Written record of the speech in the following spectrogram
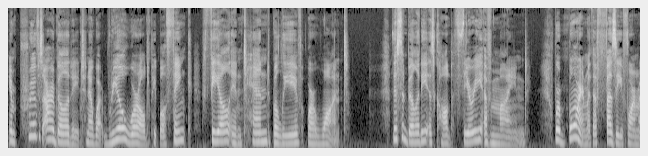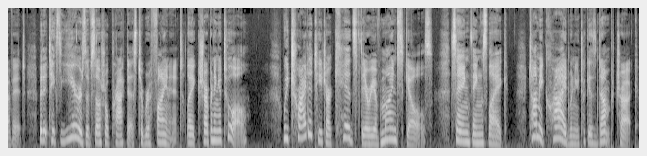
improves our ability to know what real world people think, feel, intend, believe, or want. This ability is called theory of mind. We're born with a fuzzy form of it, but it takes years of social practice to refine it, like sharpening a tool. We try to teach our kids theory of mind skills, saying things like, Tommy cried when you took his dump truck.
